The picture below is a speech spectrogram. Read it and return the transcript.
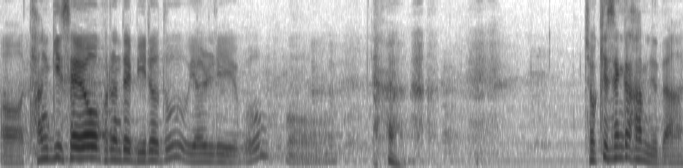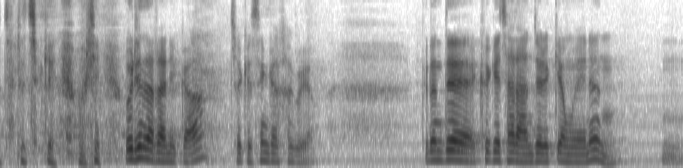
어, 당기세요. 그런데 밀어도 열리고 어. 좋게 생각합니다. 저는 저게 우리 우리나라니까 좋게 생각하고요. 그런데 그게 잘 안 될 경우에는 음,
